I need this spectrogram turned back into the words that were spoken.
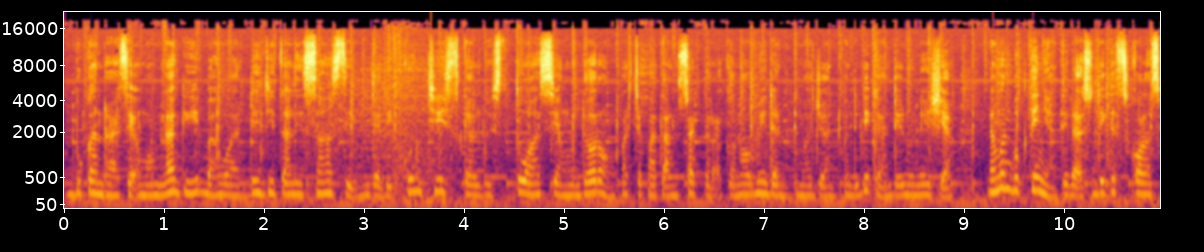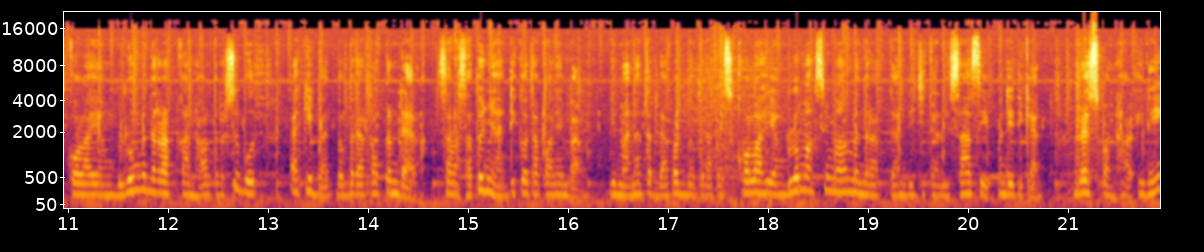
Bukan rahasia umum lagi bahwa digitalisasi menjadi kunci sekaligus tuas yang mendorong percepatan sektor ekonomi dan kemajuan pendidikan di Indonesia. Namun buktinya tidak sedikit sekolah-sekolah yang belum menerapkan hal tersebut akibat beberapa kendala. Salah satunya di Kota Palembang, di mana terdapat beberapa sekolah yang belum maksimal menerapkan digitalisasi pendidikan. Merespon hal ini,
